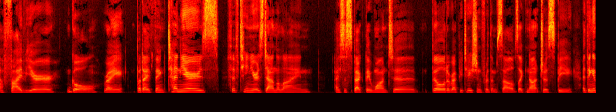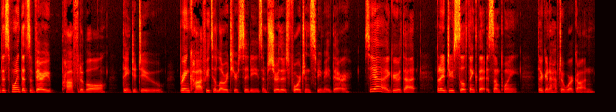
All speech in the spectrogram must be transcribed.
a five year goal, right? But I think 10 years, 15 years down the line, I suspect they want to build a reputation for themselves, like not just be. I think at this point, that's a very profitable thing to do. Bring coffee to lower tier cities. I'm sure there's fortunes to be made there. So, yeah, I agree with that. But I do still think that at some point, they're going to have to work on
